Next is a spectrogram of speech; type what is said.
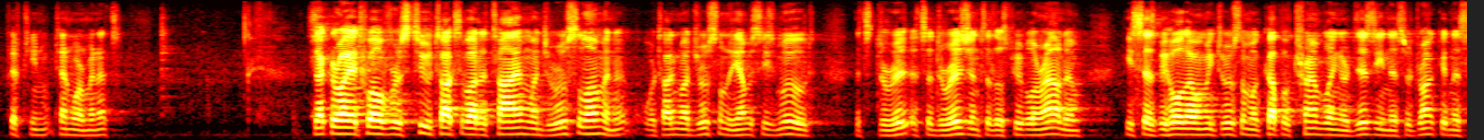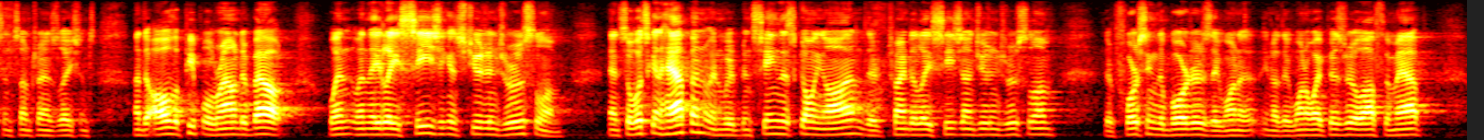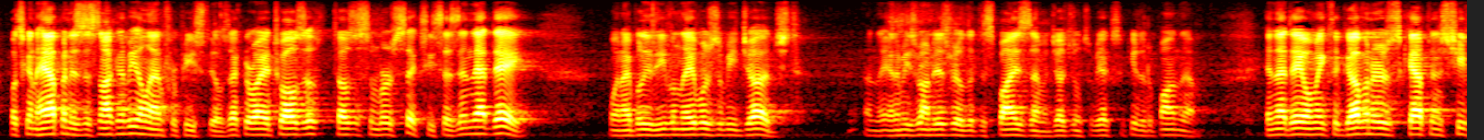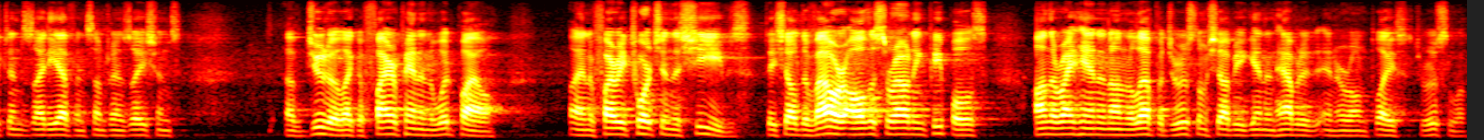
15, 10 more minutes. Zechariah 12, verse 2 talks about a time when Jerusalem, and we're talking about Jerusalem, the embassies moved. It's, deri- it's a derision to those people around him he says, Behold, I will make Jerusalem a cup of trembling or dizziness or drunkenness in some translations unto all the people round about when, when they lay siege against Judah and Jerusalem. And so what's going to happen? And we've been seeing this going on. They're trying to lay siege on Judah and Jerusalem. They're forcing the borders. They want to, you know, they want to wipe Israel off the map. What's going to happen is it's not going to be a land for peace fields. Zechariah tells us, tells us in verse 6, he says, In that day, when I believe evil neighbors will be judged, and the enemies around Israel that despise them, and judgments will be executed upon them. In that day, I will make the governors, captains, chieftains, IDF, in some translations, of Judah like a fire pan in the woodpile, and a fiery torch in the sheaves. They shall devour all the surrounding peoples on the right hand and on the left, but Jerusalem shall be again inhabited in her own place, Jerusalem.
